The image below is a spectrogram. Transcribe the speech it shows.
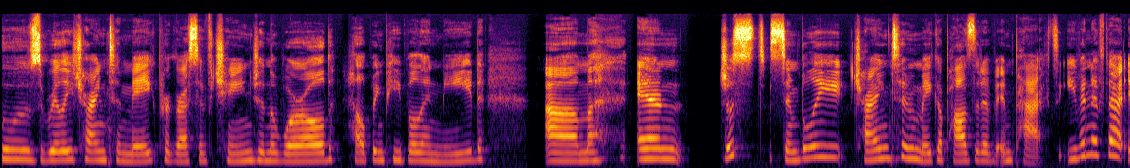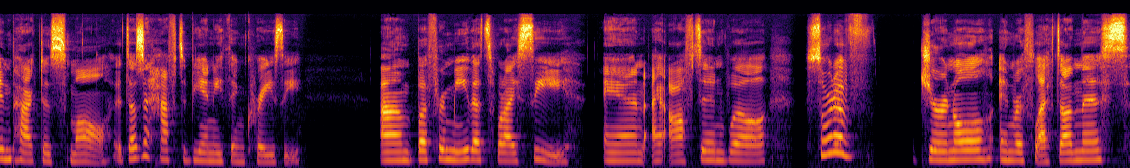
who's really trying to make progressive change in the world, helping people in need, um, and just simply trying to make a positive impact, even if that impact is small. It doesn't have to be anything crazy. Um, but for me, that's what I see. and I often will sort of journal and reflect on this.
